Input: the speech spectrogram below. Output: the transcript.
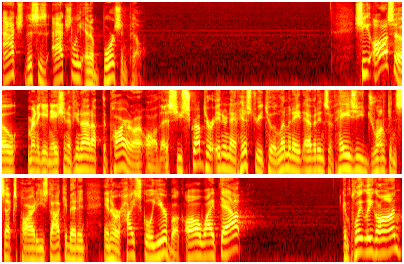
act, this is actually an abortion pill. She also, Renegade Nation, if you're not up to par on all this, she scrubbed her internet history to eliminate evidence of hazy, drunken sex parties documented in her high school yearbook. All wiped out? Completely gone?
